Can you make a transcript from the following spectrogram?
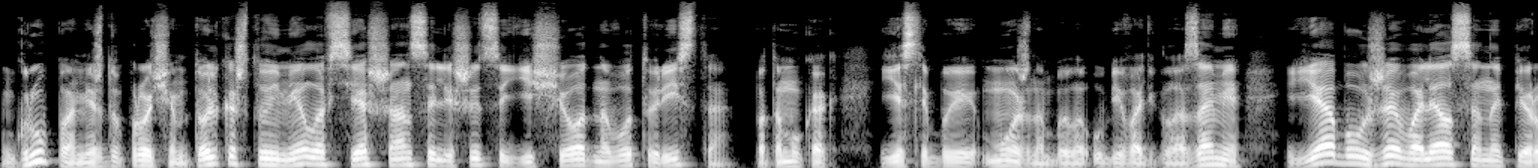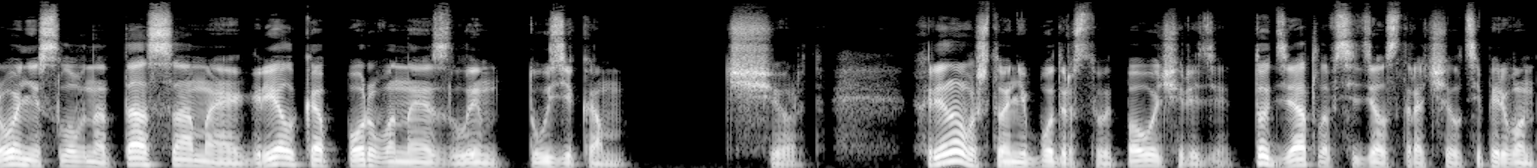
Группа, между прочим, только что имела все шансы лишиться еще одного туриста, потому как, если бы можно было убивать глазами, я бы уже валялся на перроне, словно та самая грелка, порванная злым тузиком. Черт. Хреново, что они бодрствуют по очереди. То Дятлов сидел строчил, теперь вон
